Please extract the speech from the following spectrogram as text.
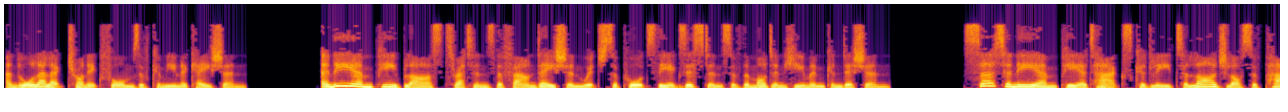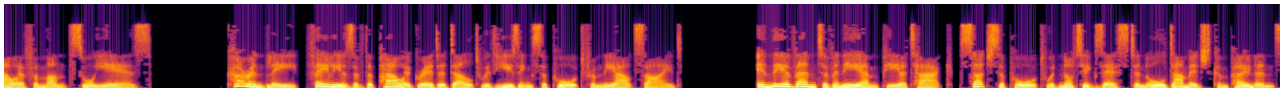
and all electronic forms of communication. An EMP blast threatens the foundation which supports the existence of the modern human condition. Certain EMP attacks could lead to large loss of power for months or years. Currently, failures of the power grid are dealt with using support from the outside. In the event of an EMP attack, such support would not exist and all damaged components,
